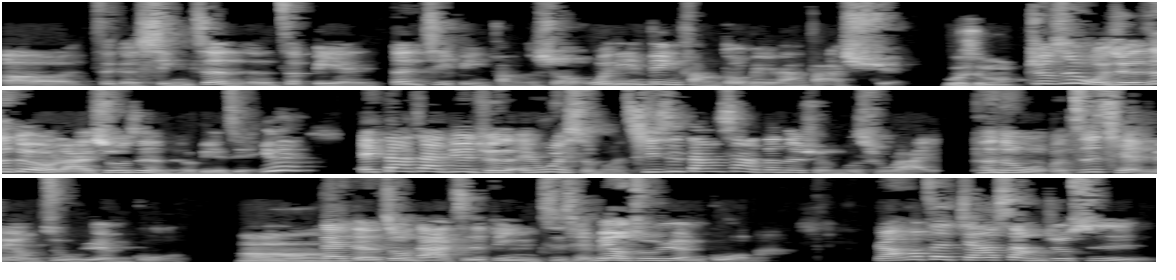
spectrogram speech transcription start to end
呃这个行政的这边登记病房的时候，我连病房都没办法选。为什么？就是我觉得这对我来说是很特别的，因为哎，大家就会觉得哎，为什么？其实当下真的选不出来，可能我之前没有住院过哦，在得重大疾病之前没有住院过嘛，然后再加上就是。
